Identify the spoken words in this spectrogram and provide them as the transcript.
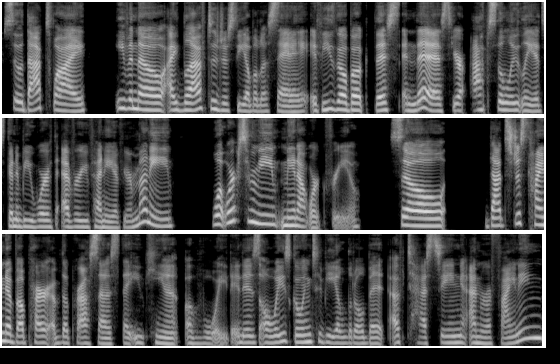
So that's why, even though I'd love to just be able to say, if you go book this and this, you're absolutely, it's going to be worth every penny of your money what works for me may not work for you. So that's just kind of a part of the process that you can't avoid. It is always going to be a little bit of testing and refining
